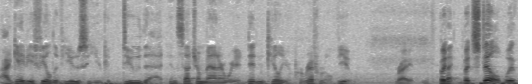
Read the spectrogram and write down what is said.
I gave you a field of view so you could do that in such a manner where it didn't kill your peripheral view. Right. But But- but still with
